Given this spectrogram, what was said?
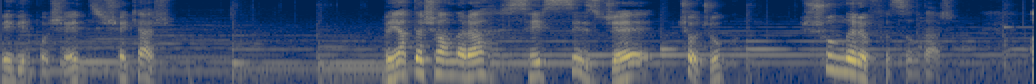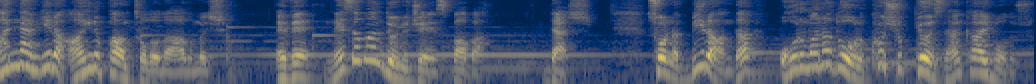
ve bir poşet şeker. Ve yaklaşanlara sessizce çocuk şunları fısıldar. Annem yine aynı pantolonu almış. Eve ne zaman döneceğiz baba? der. Sonra bir anda ormana doğru koşup gözden kaybolur.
